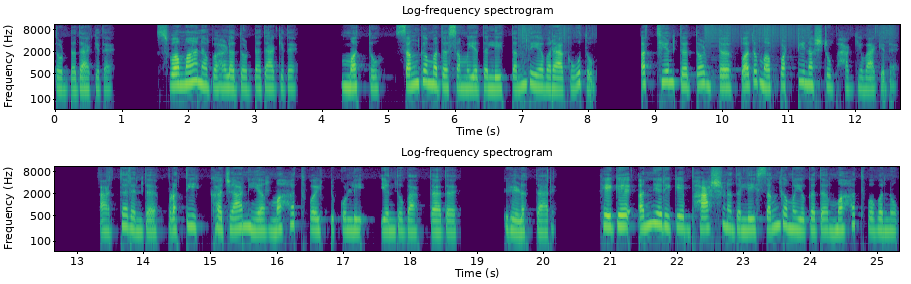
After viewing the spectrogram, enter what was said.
ದೊಡ್ಡದಾಗಿದೆ. ಸ್ವಮಾನ ಬಹಳ ದೊಡ್ಡದಾಗಿದೆ. ಮತ್ತು ಸಂಗಮದ ಸಮಯದಲ್ಲಿ ತಂದೆಯವರಾಗುವುದು ಅತ್ಯಂತ ದೊಡ್ಡ ಪದಮ ಪಟ್ಟಿನಷ್ಟು ಭಾಗ್ಯವಾಗಿದೆ. ಆದ್ದರಿಂದ ಪ್ರತಿ ಖಜಾನೆಯ ಮಹತ್ವ ಇಟ್ಟುಕೊಳ್ಳಿ ಎಂದು ಬಾಪ್ತಾದ ಹೇಳುತ್ತಾರೆ. ಹೇಗೆ ಅನ್ಯರಿಗೆ ಭಾಷಣದಲ್ಲಿ ಸಂಗಮಯುಗದ ಮಹತ್ವವನ್ನು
